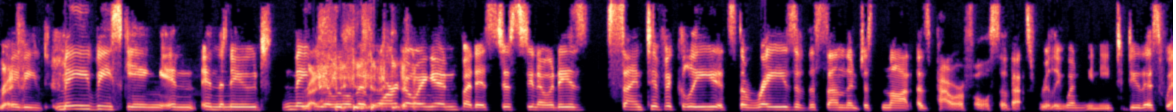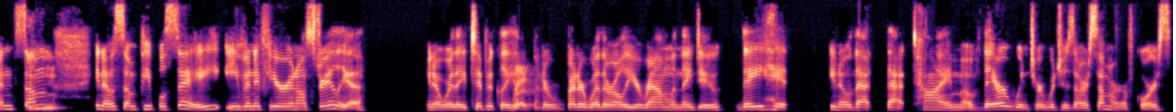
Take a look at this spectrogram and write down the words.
Right. Maybe, maybe skiing in, in the nude, maybe right. a little bit more yeah. going in, but it's just, you know, it is scientifically it's the rays of the sun they're just not as powerful so that's really when we need to do this when some mm-hmm. you know some people say even if you're in australia you know where they typically right. have better better weather all year round when they do they hit you know that that time of their winter which is our summer of course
